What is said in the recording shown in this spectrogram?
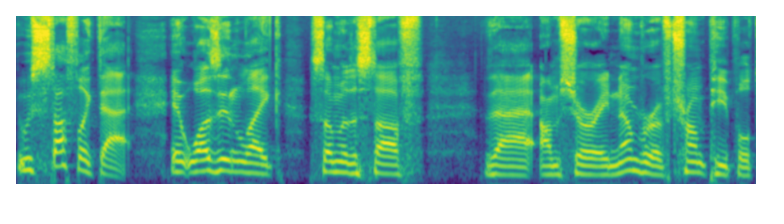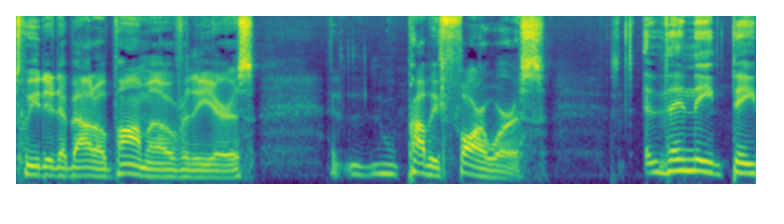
It was stuff like that. It wasn't like some of the stuff that I'm sure a number of Trump people tweeted about Obama over the years. Probably far worse. And then they, they,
